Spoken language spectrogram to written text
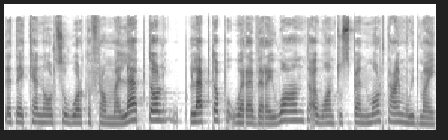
that I can also work from my laptop, laptop wherever I want. I want to spend more time with my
